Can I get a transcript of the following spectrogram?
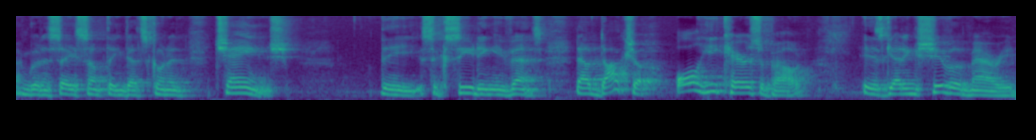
I'm going to say something that's going to change the succeeding events. Now, Daksha, all he cares about is getting Shiva married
